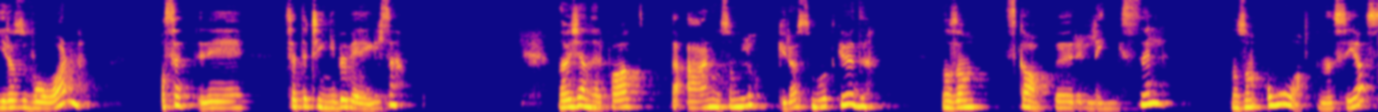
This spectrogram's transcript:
gir oss våren, og setter, i, setter ting i bevegelse. Når vi kjenner på at det er noe som lokker oss mot Gud, noe som skaper lengsel, noe som åpnes i oss,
